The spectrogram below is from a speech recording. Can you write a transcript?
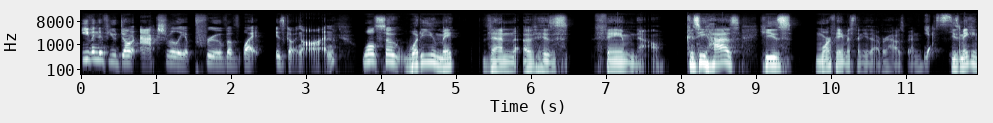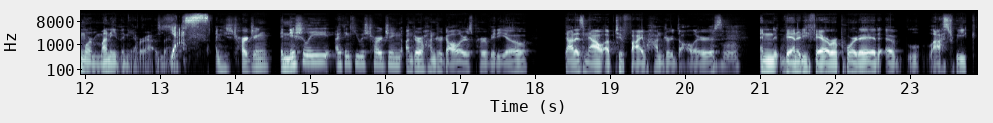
even if you don't actually approve of what is going on. Well, so what do you make then of his fame now? Because he has, he's more famous than he ever has been. Yes. He's making more money than he ever has been. yes. And he's charging, initially, I think he was charging under a $100 per video. That is now up to $500. dollars Mhm. And Vanity Fair reported uh, last week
